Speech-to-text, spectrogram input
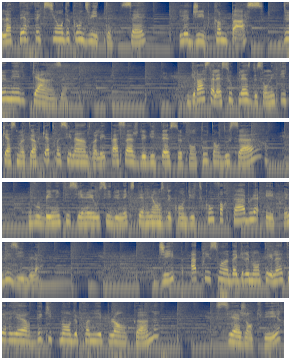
La perfection de conduite, c'est le Jeep Compass 2015. Grâce à la souplesse de son efficace moteur 4 cylindres, les passages de vitesse se font tout en douceur. Vous bénéficierez aussi d'une expérience de conduite confortable et prévisible. Jeep a pris soin d'agrémenter l'intérieur d'équipements de premier plan comme siège en cuir,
